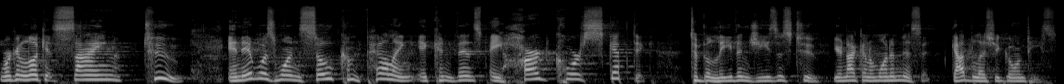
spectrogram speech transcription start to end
we're going to look at sign two. And it was one so compelling, it convinced a hardcore skeptic to believe in Jesus too. You're not going to want to miss it. God bless you. Go in peace.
